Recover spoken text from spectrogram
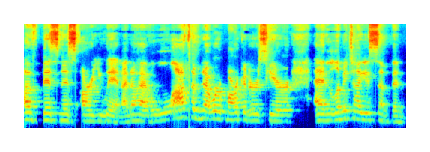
of business are you in? I know i have lots of network marketers here. And let me tell you something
